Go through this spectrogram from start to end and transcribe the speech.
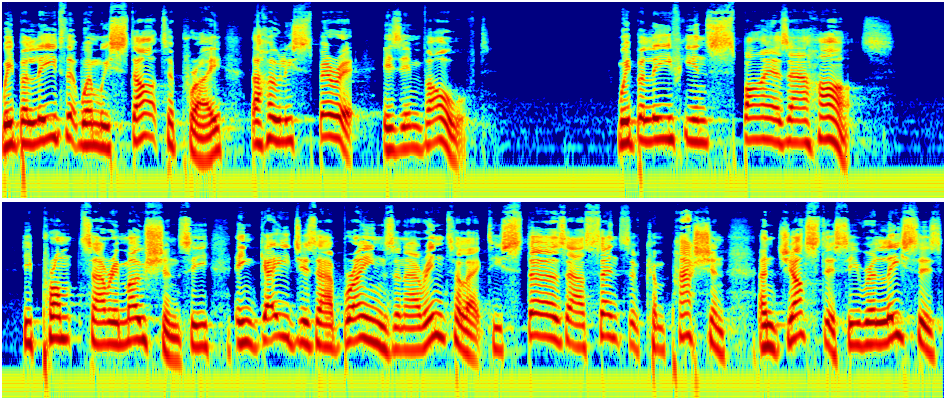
We believe that when we start to pray, the Holy Spirit is involved. We believe He inspires our hearts. He prompts our emotions. He engages our brains and our intellect. He stirs our sense of compassion and justice. He releases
